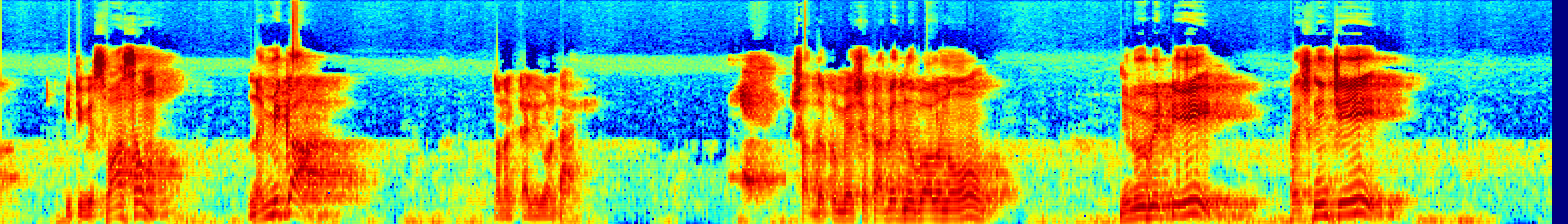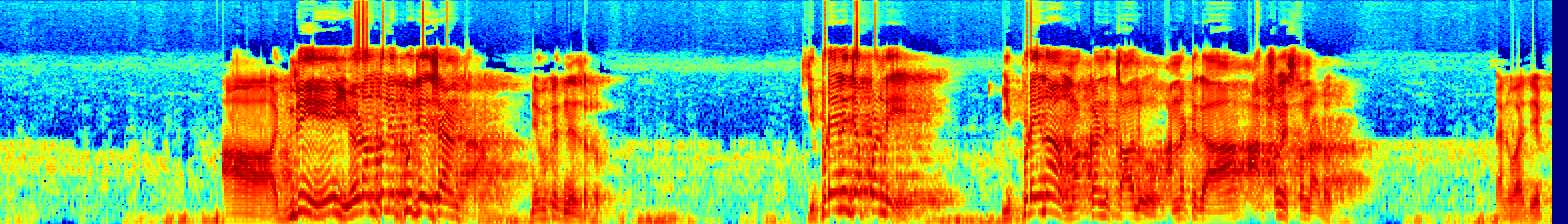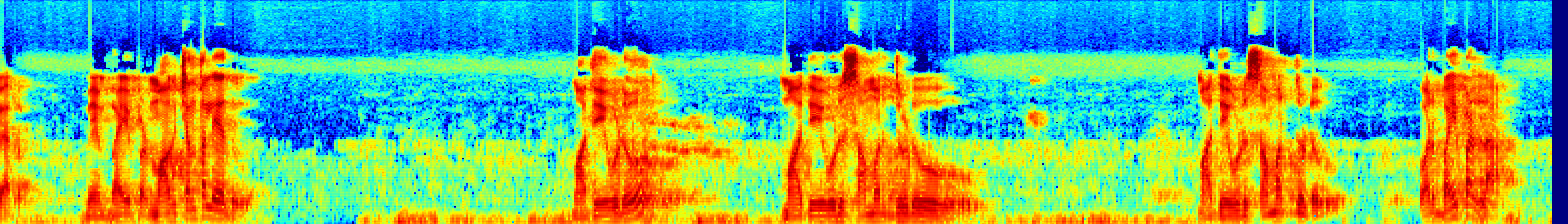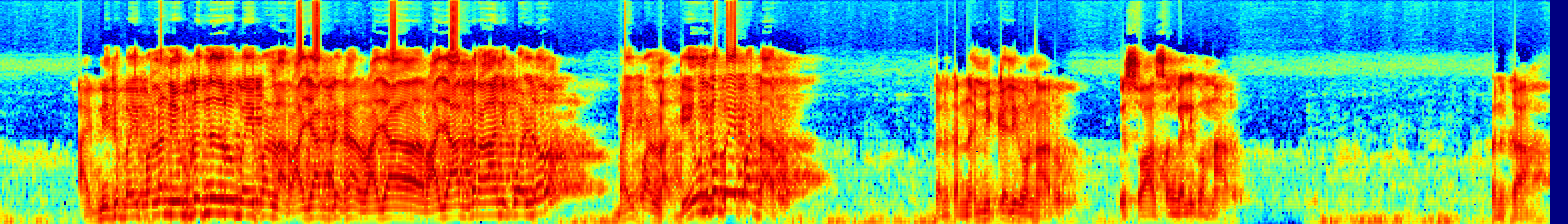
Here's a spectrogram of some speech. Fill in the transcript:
ఇటు విశ్వాసం నమ్మిక మనం కలిగి ఉండాలి. శ్రద్ధకు మేషక అభ్యర్థనుగోలను నిలువబెట్టి ప్రశ్నించి ఆ అగ్ని ఏడంతలు ఎక్కువ చేశాడంట నిబుకద్ నిజరు ఇప్పుడైనా చెప్పండి. ఇప్పుడైనా మొక్కండి చాలు అన్నట్టుగా ఆప్షన్ ఇస్తున్నాడు. అని వారు చెప్పారు మేము భయపడ మాకు చింత లేదు. మా దేవుడు మా దేవుడు సమర్థుడు. మా దేవుడు సమర్థుడు. వారు భయపడలా. అగ్నికి భయపడలా నెబుకద్నెదురు భయపడలా. రాజాగ్రహ రాజా రాజాగ్రహానికి వాళ్ళు భయపడలా. దేవునికి భయపడ్డారు. కనుక నమ్మిక కలిగి ఉన్నారు. విశ్వాసం కలిగి ఉన్నారు. కనుక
